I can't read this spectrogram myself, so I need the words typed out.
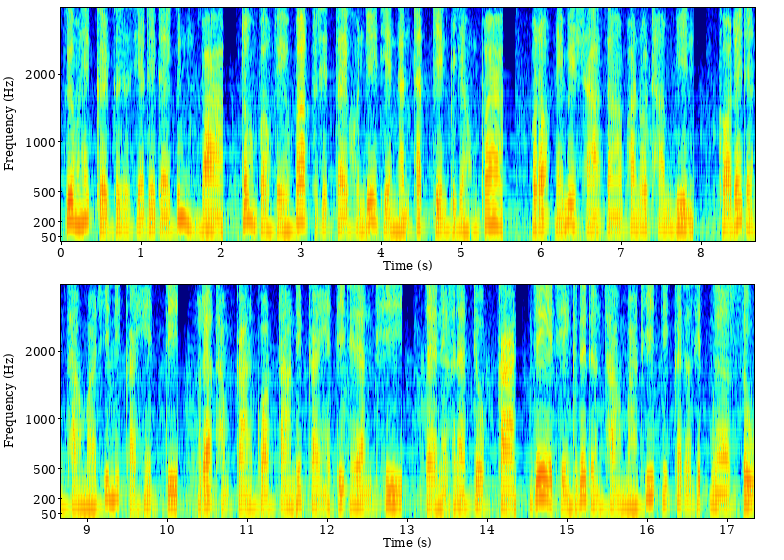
เพื่อไม่ให้เกิดการสูญเสียใด ๆขึ้นมาต้องบอกเลยว่ากษัตริย์ใจคนเย่เทียนนั้นชัดเจนไปอย่างว่าเพราะในไม่ช้าสมาพันธ์โนธรรมบินก็ได้เดินทางมาที่นิกายเฮติ และทำการกอดตามนิกายเฮติในทันที แต่ในขณะเดียวกันเย่เทียนก็ได้เดินทางมาที่นิกายจัสิทธิ์เมืองสู่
